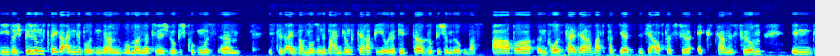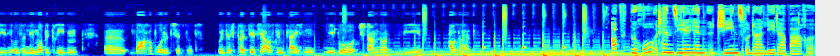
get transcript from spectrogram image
die durch Bildungsträger angeboten werden, wo man natürlich wirklich gucken muss, ähm, ist das einfach nur so eine Behandlungstherapie oder geht es da wirklich um irgendwas? Aber ein Großteil derer, was passiert, ist ja auch, dass für externe Firmen in diesen Unternehmerbetrieben äh, Ware produziert wird. Und das passiert ja auf dem gleichen Niveau, Standard wie außerhalb. Ob Büroutensilien, Jeans oder Lederware.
